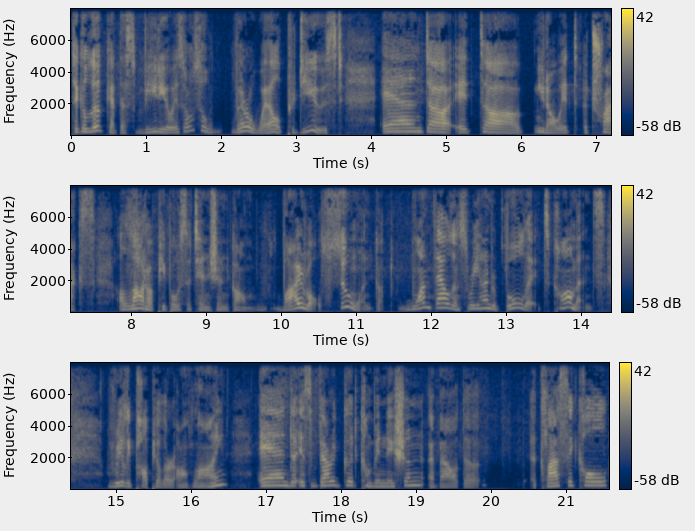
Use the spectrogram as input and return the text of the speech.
take a look at this video, it's also very well produced. And uh, it, uh, you know, it attracts a lot of people's attention, gone viral soon, got 1,300 bullet comments, really popular online and it's a very good combination about the a classical,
